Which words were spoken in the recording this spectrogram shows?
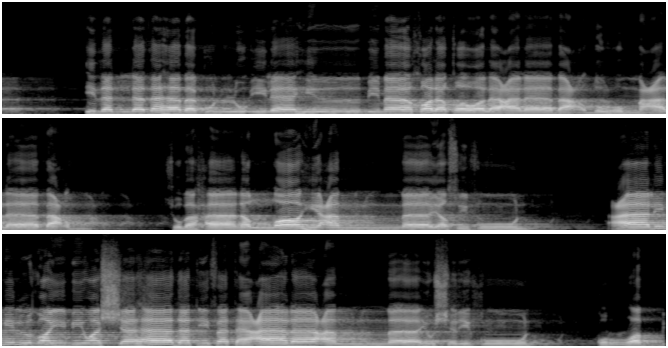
إذا لذهب كل إله بما خلق ولعلى بعضهم على بعض. سبحان الله عما يصفون. عالم الغيب والشهادة فتعالى عما يشركون. قل رب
